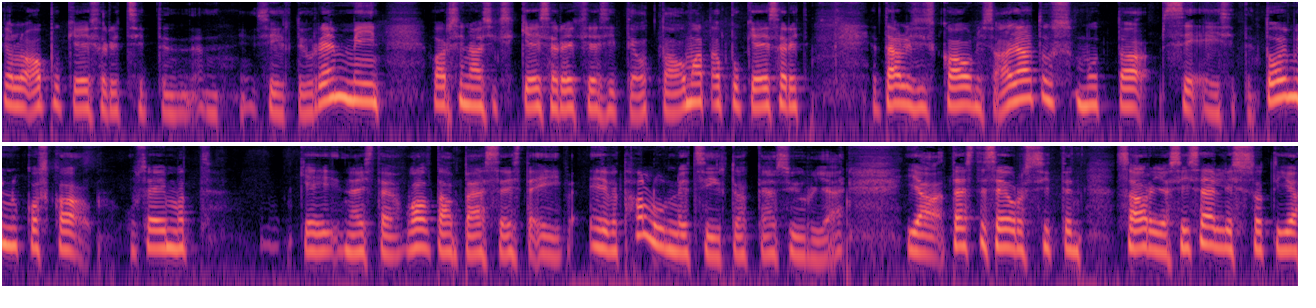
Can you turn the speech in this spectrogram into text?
jolloin apukeisarit sitten siirtyy remmiin varsinaisiksi keisareiksi ja sitten ottaa omat apukeisarit. Ja tämä oli siis kaunis ajatus, mutta se ei sitten toiminut, koska useimmat näistä valtaan päässeistä eivät halunneet siirtyäkään syrjään. Ja tästä seurasi sitten sarja sisällissotia,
